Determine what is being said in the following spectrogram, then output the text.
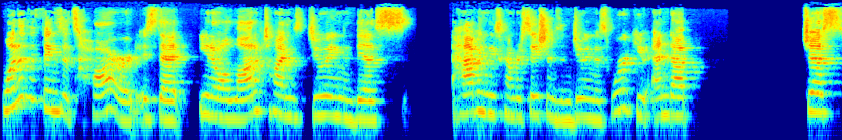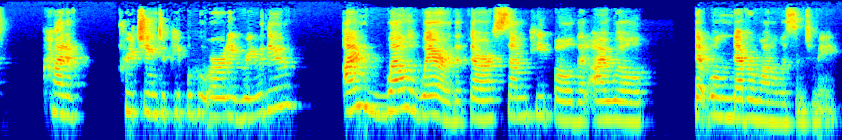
one of the things that's hard is that you know a lot of times doing this having these conversations and doing this work you end up just kind of preaching to people who already agree with you i'm well aware that there are some people that i will that will never want to listen to me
